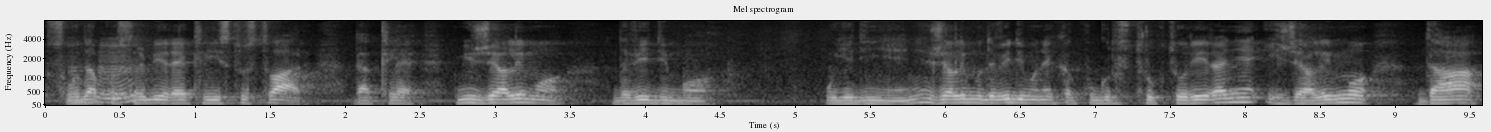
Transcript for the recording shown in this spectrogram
svuda uh -huh. po mhm. Srbiji rekli istu stvar. Dakle, mi želimo da vidimo ujedinjenje, želimo da vidimo nekakvo strukturiranje i želimo da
